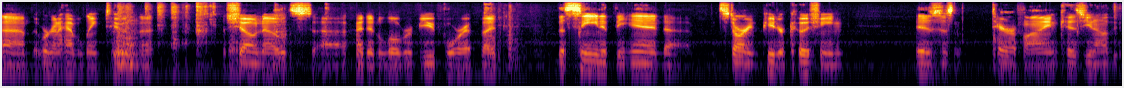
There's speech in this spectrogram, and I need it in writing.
um, that we're going to have a link to in the, the show notes uh, i did a little review for it but the scene at the end uh, starring peter cushing is just terrifying because you know the,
